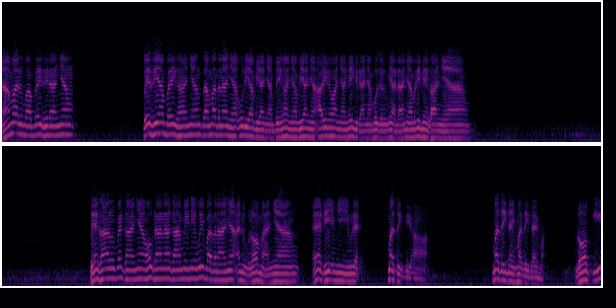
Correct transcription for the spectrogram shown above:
နာမရူပပြိသေရဉာဏ်ပေစီယပရိခာညာသမ္မတနာညာဥရိယဗျာညာဘေငါညာဗျာညာအာရိနဝညာနေဗိဒာညာဘုဇေဗျာလာညာပရိနေခာညာသင်္ခါရုပ္ပခာညာဟုတ်ဌာနာဂာမိနိဝိပဒနာညာအနုလောမညာအဲ့ဒီအမည်ယူတဲ့မှတ်စိတ်တွေဟာ မှတ်စိတ်တိုင်းမှတ်စိတ်တိုင်းမှာလောကီ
